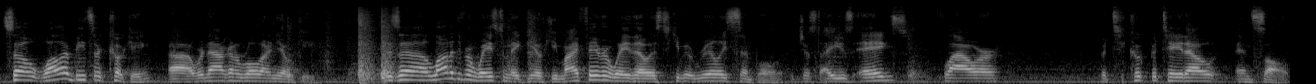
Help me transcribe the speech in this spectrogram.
So while our beets are cooking, uh, we're now going to roll our gnocchi. There's a lot of different ways to make gnocchi. My favorite way, though, is to keep it really simple. Just I use eggs, flour, cooked potato, and salt.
